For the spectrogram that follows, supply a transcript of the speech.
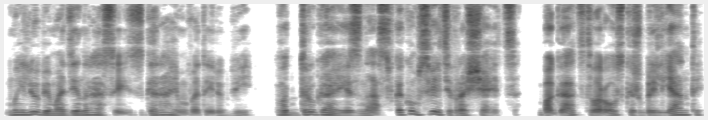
Мы любим один раз и сгораем в этой любви. Вот другая из нас в каком свете вращается? Богатство, роскошь, бриллианты.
